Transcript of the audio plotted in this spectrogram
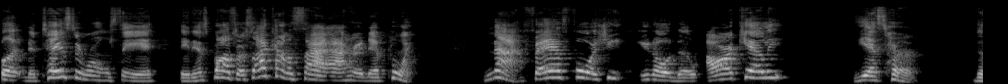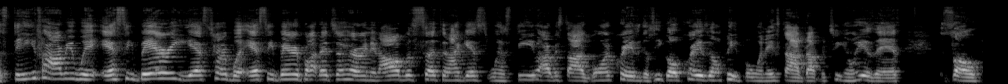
But the tasting room said they didn't sponsor her. So I kind of side eyed her at that point. Now, fast forward, she, you know, the R. Kelly, yes, her. The Steve Harvey with Essie Berry, yes, her. But Essie Berry brought that to her, and then all of a sudden, I guess when Steve Harvey started going crazy, because he go crazy on people when they start dropping tea on his ass. So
